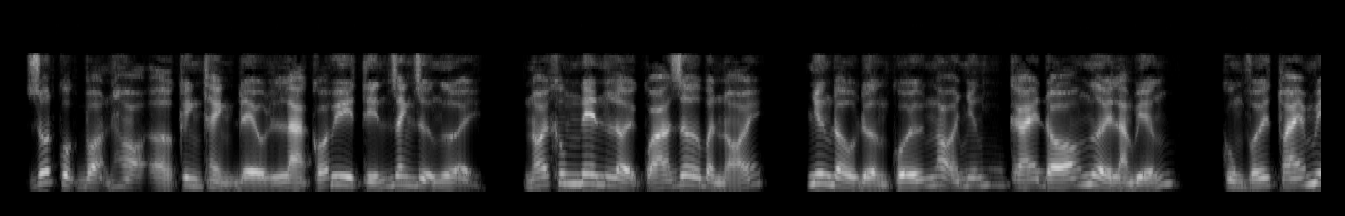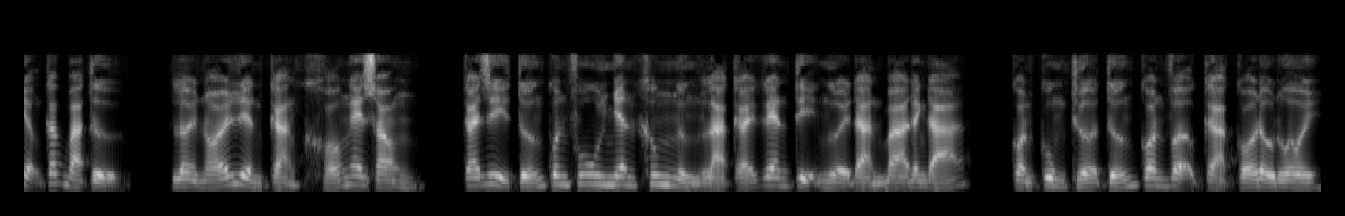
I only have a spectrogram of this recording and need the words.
rốt cuộc bọn họ ở kinh thành đều là có uy tín danh dự người, nói không nên lời quá dơ bẩn nói, nhưng đầu đường cuối ngọ những cái đó người làm biếng, cùng với toái miệng các bà tử, lời nói liền càng khó nghe xong, cái gì tướng quân phu nhân không ngừng là cái ghen tị người đàn bà đánh đá, còn cùng thừa tướng con vợ cả có đầu đuôi,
